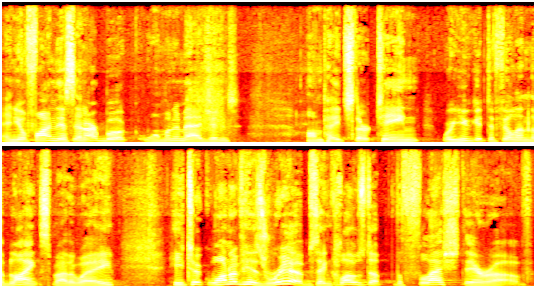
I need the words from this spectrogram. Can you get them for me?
and you'll find this in our book, Woman Imagined, on page 13, where you get to fill in the blanks, by the way. He took one of his ribs and closed up the flesh thereof.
